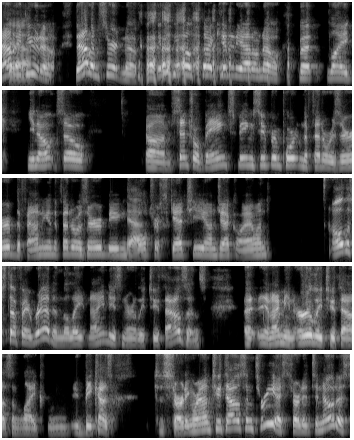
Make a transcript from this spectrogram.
That yeah. I do know. That I'm certain of. Anything else about Kennedy, I don't know. But like, you know, so um, central banks being super important, the Federal Reserve, the founding of the Federal Reserve being yeah. ultra sketchy on Jekyll Island all the stuff I read in the late 90s and early 2000s, uh, and I mean early 2000, like because starting around 2003, I started to notice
